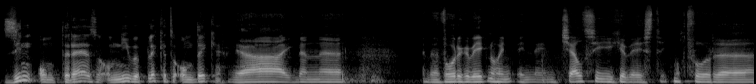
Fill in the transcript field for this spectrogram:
zin om te reizen, om nieuwe plekken te ontdekken. Ja, ik ben, uh, ik ben vorige week nog in, in, Chelsea geweest. Ik mocht voor uh,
